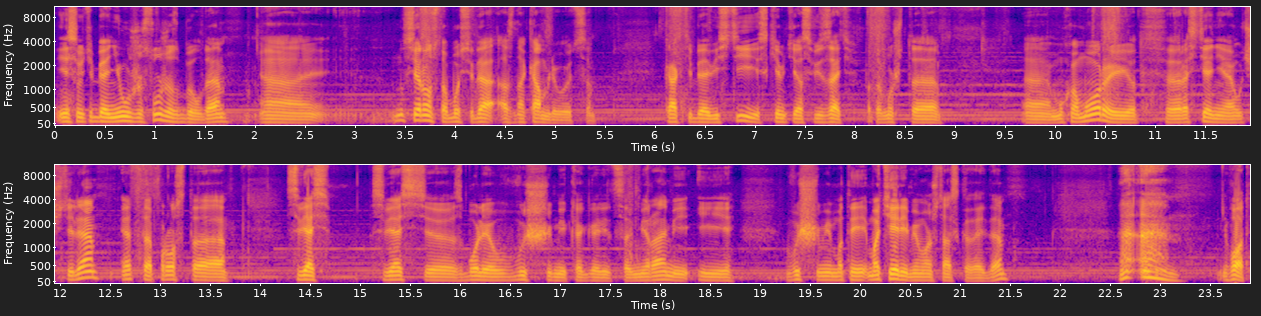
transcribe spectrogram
Если у тебя не ужас-ужас был, да, э, ну, все равно с тобой всегда ознакомливаются, как тебя вести и с кем тебя связать, потому что э, мухоморы и вот растения-учителя – это просто связь, связь э, с более высшими, как говорится, мирами и высшими материями, можно так сказать, да. Вот.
